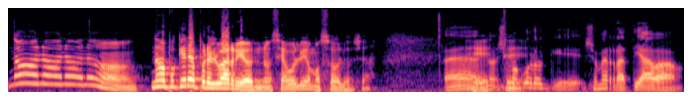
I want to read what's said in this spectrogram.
No, no, no, no. No, porque era por el barrio, no, o sea, volvíamos solos ya. Ah, no, yo Este- me acuerdo que yo me rateaba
